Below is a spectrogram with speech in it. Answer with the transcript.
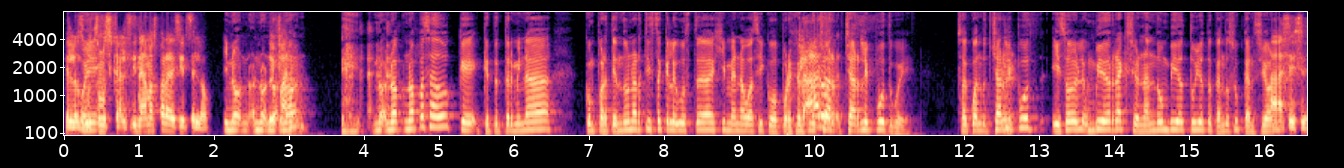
de los Oye. gustos musicales. Y nada más para decírselo. Y no, no, no, no. No, no, no ha- no ha pasado que, que te termina compartiendo un artista que le gusta a Jimena o así, como por ejemplo Claro. Char- Charlie Puth, güey. O sea, cuando Charlie Mm. Puth hizo un video reaccionando a un video tuyo tocando su canción, Ah, sí, sí.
